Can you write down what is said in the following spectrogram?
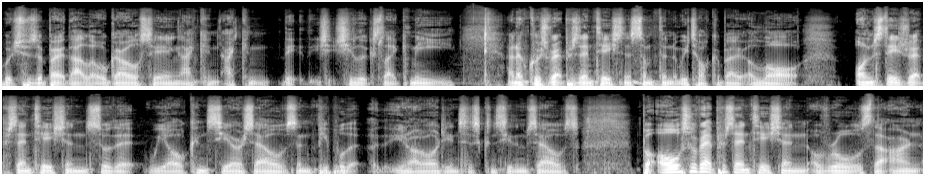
which was about that little girl saying, "I can, I can." Th- she looks like me, and of course, representation is something that we talk about a lot. On stage representation, so that we all can see ourselves and people that you know our audiences can see themselves, but also representation of roles that aren't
